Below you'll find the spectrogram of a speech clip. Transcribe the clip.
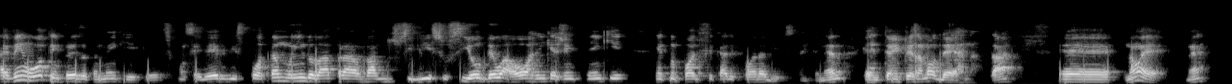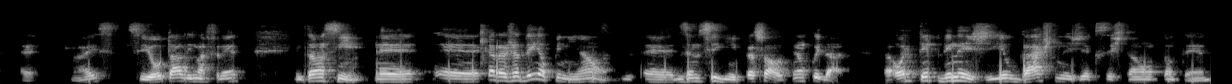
Aí vem outra empresa também, que, que esse conselheiro diz, pô, estamos indo lá para Vale do Silício, o CEO deu a ordem que a gente tem que, a gente não pode ficar de fora disso, tá entendendo? Que a gente tem uma empresa moderna, tá? Não é, né? Mas CEO está ali na frente. Então, assim, é, é, cara, eu já dei a opinião é, dizendo o seguinte, pessoal, tenham cuidado. Tá? Olha o tempo de energia, o gasto de energia que vocês estão, estão tendo.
